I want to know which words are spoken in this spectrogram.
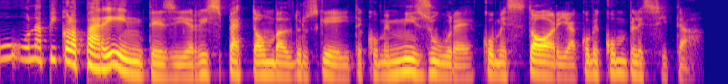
una piccola parentesi rispetto a un Baldur's Gate come misure, come storia, come complessità.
